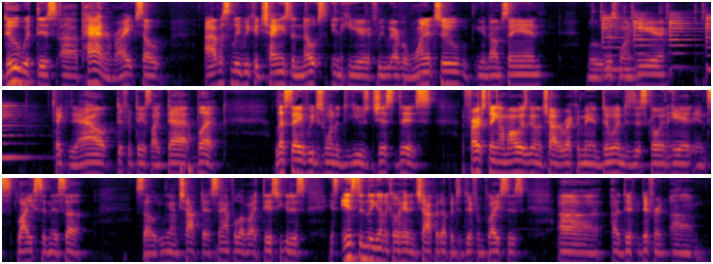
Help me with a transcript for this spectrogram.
do with this uh, pattern, right? So obviously we could change the notes in here if we ever wanted to, you know what I'm saying? Move this one here, take it out, different things like that. But let's say if we just wanted to use just this, the first thing I'm always gonna try to recommend doing is just go ahead and splicing this up. So we're gonna chop that sample up like this. You could just, it's instantly gonna go ahead and chop it up into different places uh, a different different um,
